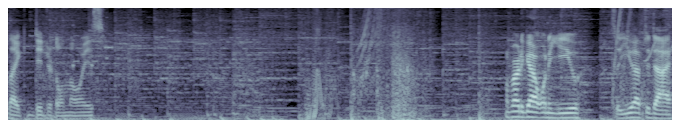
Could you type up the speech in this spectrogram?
like, digital noise. I've already got one of you, so you have to die.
